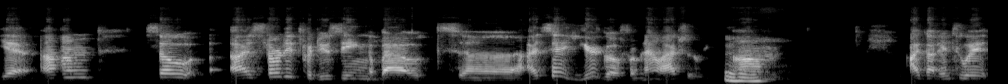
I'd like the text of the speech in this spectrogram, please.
Yeah. Um so I started producing about uh I'd say a year ago from now actually. Mm-hmm. Um I got into it.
